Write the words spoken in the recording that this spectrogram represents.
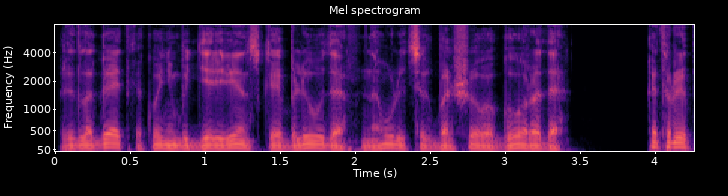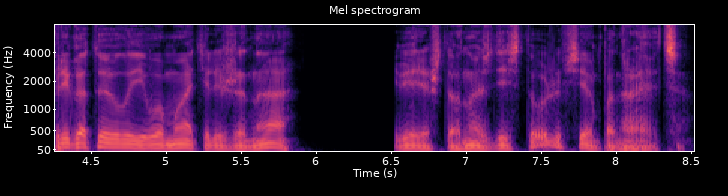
предлагает какое-нибудь деревенское блюдо на улицах большого города, которое приготовила его мать или жена, веря, что оно здесь тоже всем понравится,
